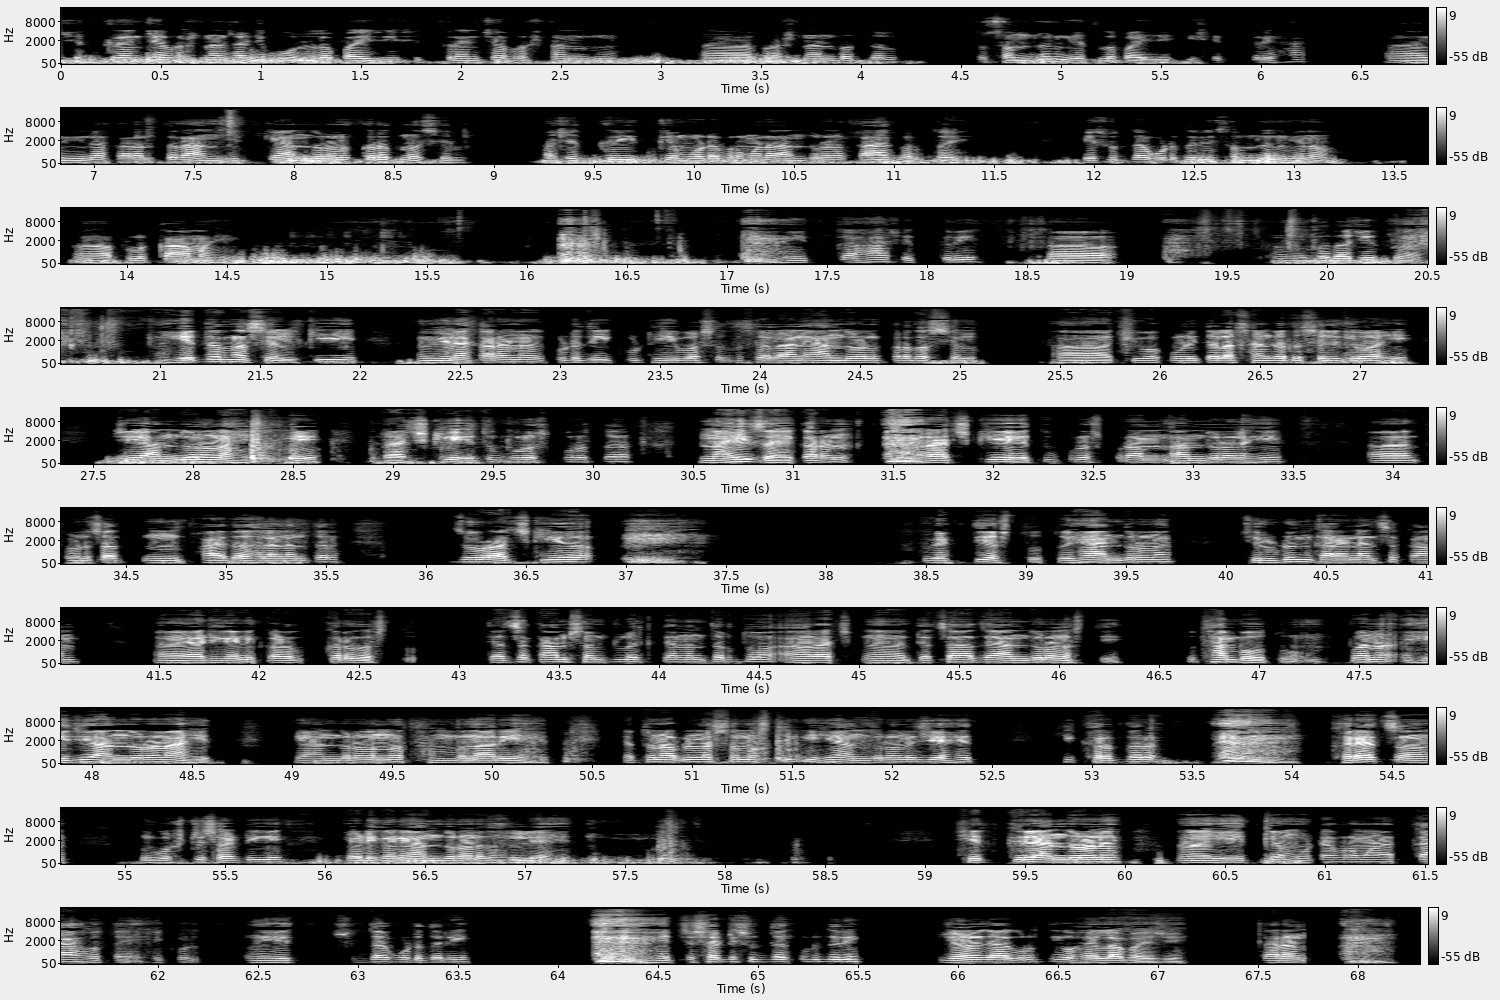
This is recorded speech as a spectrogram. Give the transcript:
शेतकऱ्यांच्या प्रश्नांसाठी बोललं पाहिजे. शेतकऱ्यांच्या प्रश्नां प्रश्नांबद्दल तो समजून घेतलं पाहिजे की शेतकरी हा विनाकारण तर आंद- इतके आंदोलन करत नसेल. हा शेतकरी इतक्या मोठ्या प्रमाणात आंदोलन का करतोय? हे सुद्धा कुठेतरी समजून घेणं आपलं काम आहे. इतका हा शेतकरी कदाचित हे तर नसेल की विनाकारण कुठेतरी कुठेही बसत असेल आणि आंदोलन करत असेल. किंवा कोणी त्याला सांगत असेल किंवा हे जे आंदोलन आहे हे राजकीय हेतुपुरस्पर तर नाहीच आहे. कारण राजकीय हेतुपुरस्पर आंदोलन हे थोडासा फायदा झाल्यानंतर जो राजकीय व्यक्ती असतो तो हे आंदोलन चिरडून करण्याचं काम या ठिकाणी कर करत असतो. त्याचं काम संपलं की त्यानंतर तो राज त्याचा जे आंदोलन असते तो थांबवतो. पण हे जे आंदोलनं आहेत हे आंदोलनं न थांबणारी आहेत यातून आपल्याला समजते की ही आंदोलनं जी आहेत ही खरं तर खऱ्याच गोष्टीसाठी या ठिकाणी आंदोलनं झालेली आहेत. शेतकरी आंदोलन ही इतक्या मोठ्या प्रमाणात का होत आहे? हे कुठ हे सुद्धा कुठेतरी ह्याच्यासाठी सुद्धा कुठेतरी जनजागृती व्हायला पाहिजे. कारण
